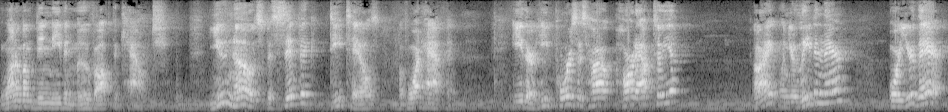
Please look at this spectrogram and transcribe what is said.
one of them didn't even move off the couch. You know specific details of what happened. Either he pours his heart out to you, all right, when you're leaving there, or you're there.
